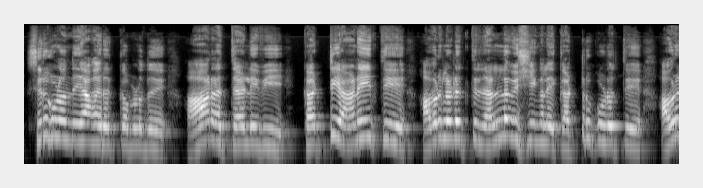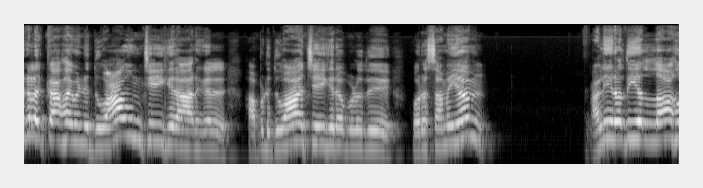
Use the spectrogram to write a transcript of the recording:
சிறு குழந்தையாக இருக்க பொழுது ஆற தழுவி கட்டி அணைத்து அவர்களிடத்தில் நல்ல விஷயங்களை கற்றுக் கொடுத்து அவர்களுக்காக வேண்டி துவாவும் செய்கிறார்கள். அப்படி துவா செய்கிற பொழுது ஒரு சமயம் அலி ரதியல்லாஹு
